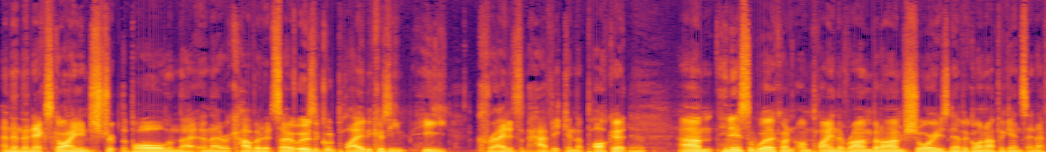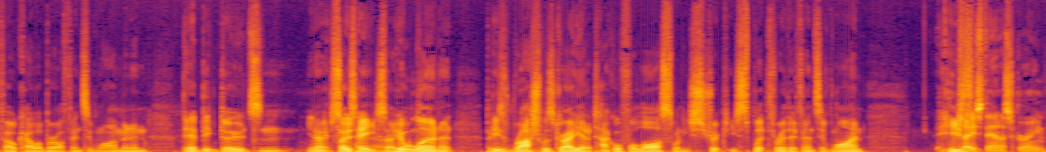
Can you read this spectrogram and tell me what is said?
and then the next guy in stripped the ball and they and they recovered it. So it was a good play because he he created some havoc in the pocket. Yep. Um, he needs to work on, on playing the run, but I'm sure he's never gone up against NFL caliber offensive linemen, and they're big dudes, and you know so's he. So he'll learn it. But his rush was great. He had a tackle for loss when he stripped, he split through the offensive line. He's Chase down a screen.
